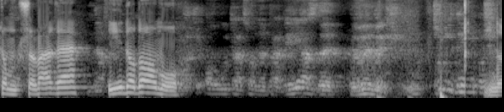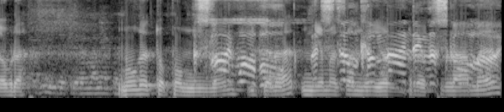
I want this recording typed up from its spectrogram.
tą przewagę i do domu. Dobra. Mogę to pominąć i tyle. Nie ma żadnej reklamy.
